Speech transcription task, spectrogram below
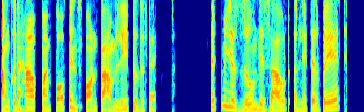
I'm going to have my Poppins font family to the text. Let me just zoom this out a little bit.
